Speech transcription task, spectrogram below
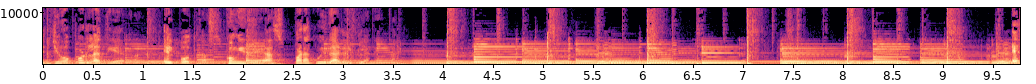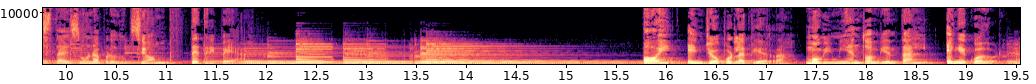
Yo por la Tierra, el podcast con ideas para cuidar el planeta. Esta es una producción de Tripea. Hoy en Yo por la Tierra, movimiento ambiental en Ecuador.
